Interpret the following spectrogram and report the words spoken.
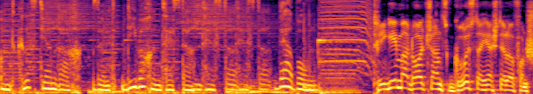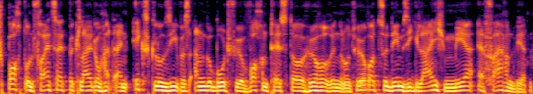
und Christian Rach sind die Wochentester. Tester, Tester. Werbung. Trigema, Deutschlands größter Hersteller von Sport- und Freizeitbekleidung, hat ein exklusives Angebot für Wochentester, Hörerinnen und Hörer, zu dem Sie gleich mehr erfahren werden.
